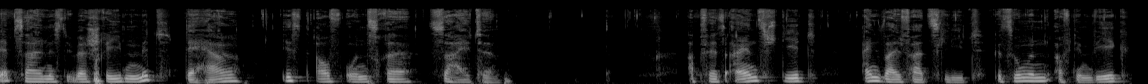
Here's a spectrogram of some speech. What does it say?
Der Psalm ist überschrieben mit Der Herr ist auf unserer Seite. Ab Vers 1 steht ein Wallfahrtslied, gesungen auf dem Weg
